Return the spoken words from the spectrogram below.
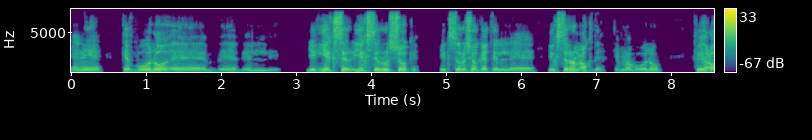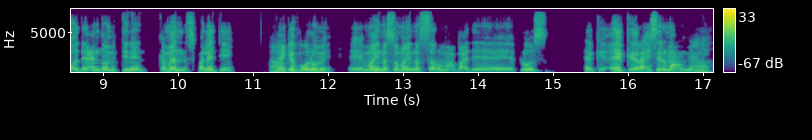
يعني كيف بيقولوا آه، يكسر يكسروا الشوكة يكسروا شوكة يكسروا العقدة كيف ما بيقولوا. في عقدة عندهم الاثنين كمان سباليتي آه. يعني كيف بيقولوا minus و minus صاروا مع بعض plus هيك هيك راح يصير معهم يعني آه.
